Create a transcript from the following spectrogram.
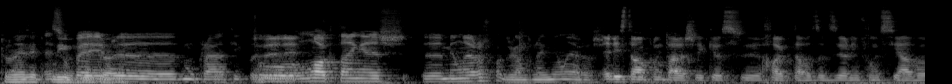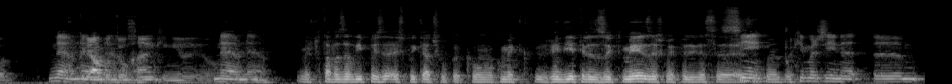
Torneios é É tipo livre de super entrar? eh, democrático. Pois Tu, é. logo que tenhas eh, mil euros, podes jogar um torneio de mil euros. Era isso que estava a perguntar, achei que esse ROI que estavas a dizer influenciava, Não, não. criava não, o teu não. ranking. Eu... Não, não. Mas tu estavas ali depois a explicar, desculpa, como, como é que rendia ter as 8 mesas, como é que fazias essa, essa Sim, porque imagina, hum,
